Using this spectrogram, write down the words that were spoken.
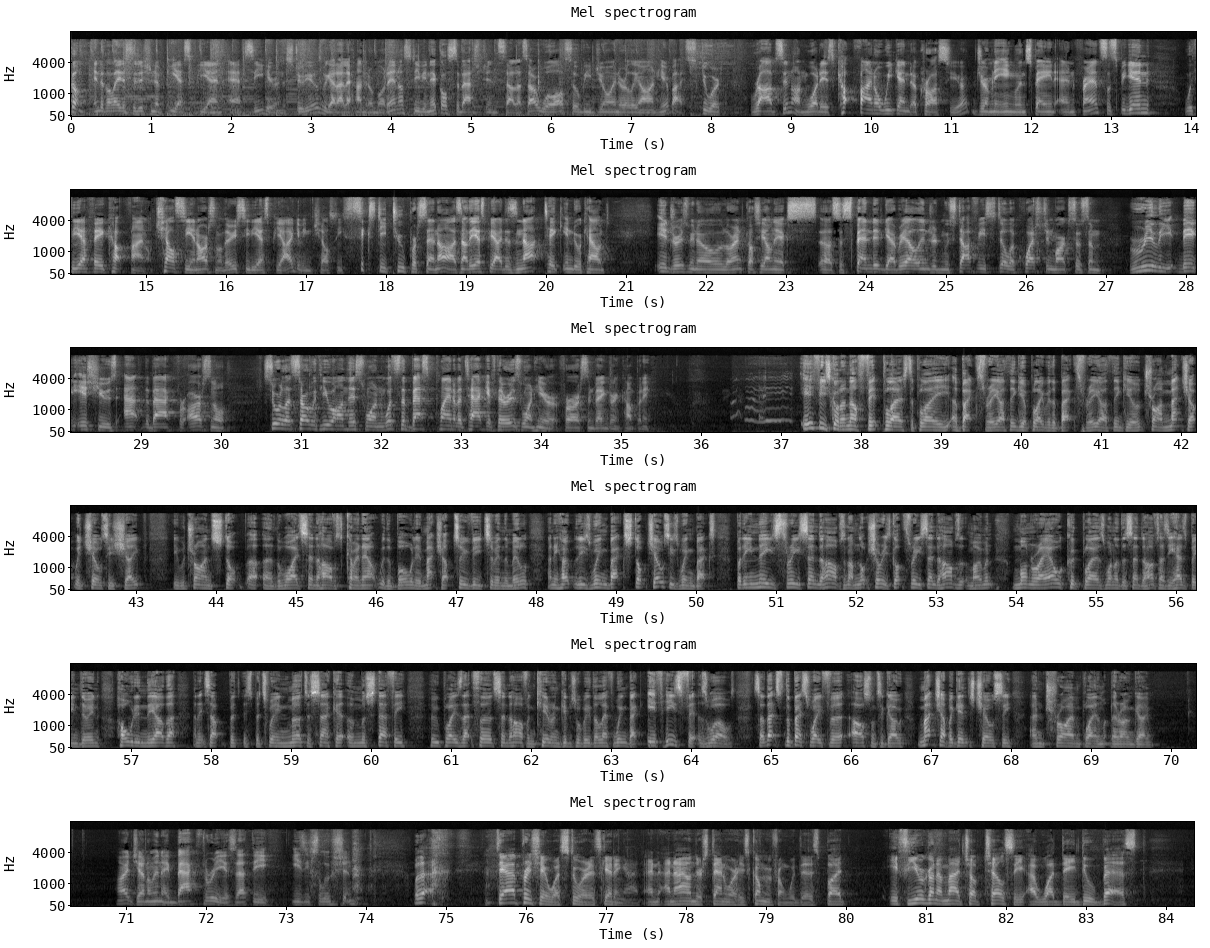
Welcome into the latest edition of ESPN FC here in the studios. We got Alejandro Moreno, Stevie Nicol, Sebastian Salazar. We'll also be joined early on here by Stewart Robson on what is Cup final weekend across Europe Germany, England, Spain, and France. Let's begin with the FA Cup final. Chelsea and Arsenal. There you see the SPI giving Chelsea 62% odds. Now, the SPI does not take into account injuries. We know Laurent Koscielny uh, suspended, Gabriel injured, Mustafi still a question mark, so some really big issues at the back for Arsenal. Stewart, let's start with you on this one. What's the best plan of attack, if there is one here, for Arsene Wenger and company? If he's got enough fit players to play a back three, I think he'll play with a back three. I think he'll try and match up with Chelsea's shape. He would try and stop uh, uh, the wide centre halves coming out with the ball. He'd match up 2v2 in the middle, and he hoped that his wing backs stop Chelsea's wing backs. But he needs three centre halves, and I'm not sure he's got three centre halves at the moment. Monreal could play as one of the centre halves, as he has been doing, holding the other, and it's up. It's between Mertesacker and Mustafi, who plays that third centre half, and Kieran Gibbs will be the left wing back if he's fit as well. So that's the best way for Arsenal to go: match up against Chelsea and try and play them at their own game. All right, gentlemen, a back three is that the easy solution? Well, uh, see, I appreciate what Stewart is getting at, and, and I understand where he's coming from with this. But if you're going to match up Chelsea at what they do best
